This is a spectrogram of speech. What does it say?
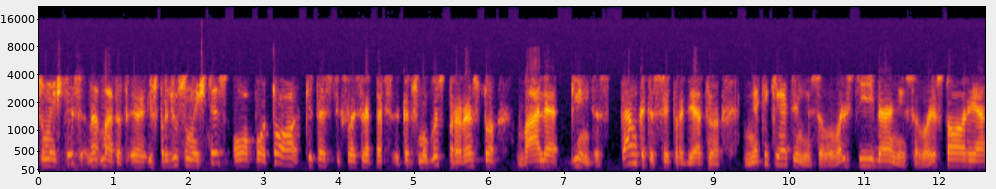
Sumaištis, na, matot, iš pradžių sumaištis, o po to kitas tikslas yra, kad žmogus prarastų valią gintis. Tam, kad jisai pradėtų netikėti nei savo valstybę, nei savo istoriją,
